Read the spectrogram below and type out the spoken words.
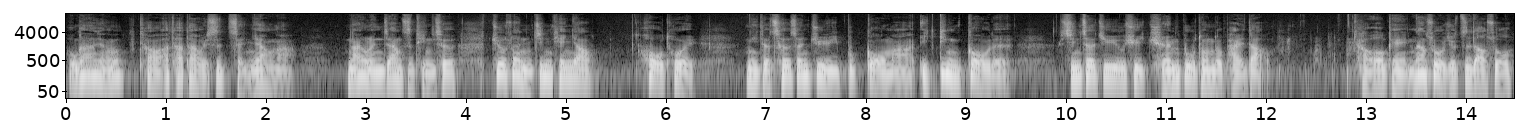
我跟他讲说，靠啊，他到底是怎样啊？哪有人这样子停车？就算你今天要后退，你的车身距离不够吗？一定够的。行车记录器全部通都拍到。好，OK，那时候我就知道说，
